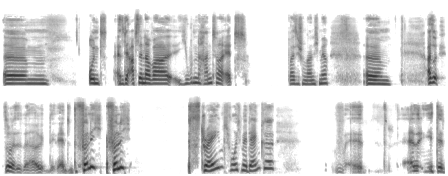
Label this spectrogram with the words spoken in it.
Ähm, und also der Absender war Judenhunter at, weiß ich schon gar nicht mehr. Ähm, also so äh, völlig, völlig strange, wo ich mir denke, äh, also,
